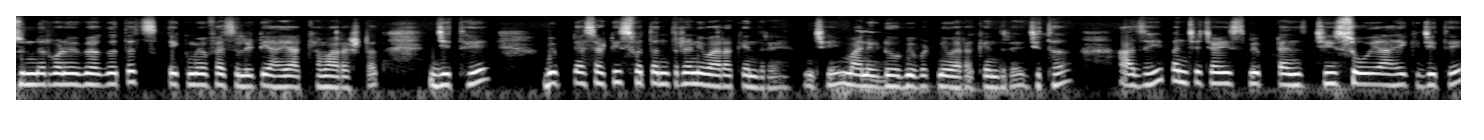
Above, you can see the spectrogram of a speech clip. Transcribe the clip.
जुन्नर वन विभागातच एकमेव फॅसिलिटी आहे अख्ख्या महाराष्ट्रात जिथे बिबट्यासाठी स्वतंत्र निवारा केंद्र आहे जे माणिकडोह बिबट निवारा केंद्र आहे. जिथं आजही पंचेचाळीस बिबट्यांची सोय आहे की जिथे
